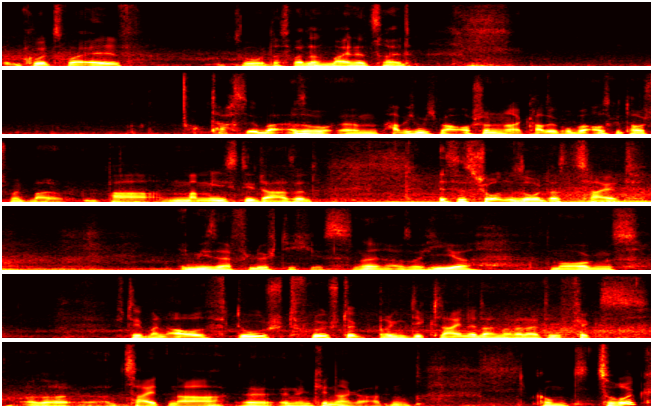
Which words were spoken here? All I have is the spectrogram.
um kurz vor elf. So, das war dann meine Zeit. Tagsüber, also ähm, habe ich mich mal auch schon in einer Krabbelgruppe ausgetauscht mit mal ein paar Mamis, die da sind. Ist es schon so, dass Zeit irgendwie sehr flüchtig ist. Ne? Also hier morgens steht man auf, duscht, frühstückt, bringt die Kleine dann relativ fix, also äh, zeitnah äh, in den Kindergarten, kommt zurück,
